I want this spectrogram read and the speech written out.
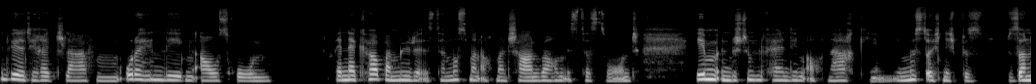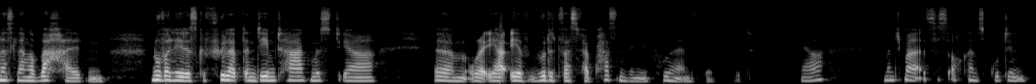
Entweder direkt schlafen oder hinlegen, ausruhen. Wenn der Körper müde ist, dann muss man auch mal schauen, warum ist das so? Und eben in bestimmten Fällen dem auch nachgehen. Ihr müsst euch nicht bes besonders lange wach halten, nur weil ihr das Gefühl habt, an dem Tag müsst ihr, ähm oder ihr ihr würdet was verpassen, wenn ihr früher ins Bett geht, ja? Manchmal ist es auch ganz gut, den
